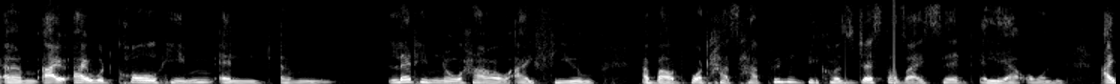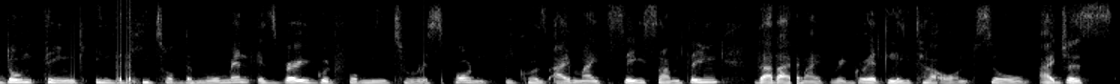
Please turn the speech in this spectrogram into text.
um, I I would call him and um, let him know how I feel about what has happened because just as I said earlier on, I don't think in the heat of the moment it's very good for me to respond because I might say something that I might regret later on. So I just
